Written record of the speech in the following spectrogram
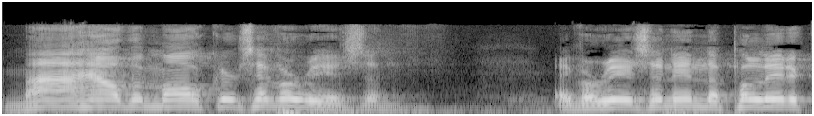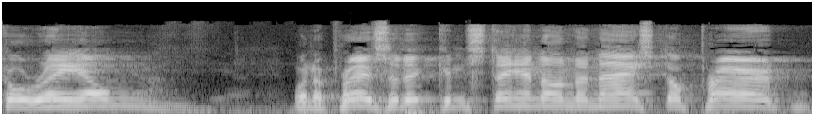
My, how the mockers have arisen. They've arisen in the political realm. When a president can stand on the National Prayer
